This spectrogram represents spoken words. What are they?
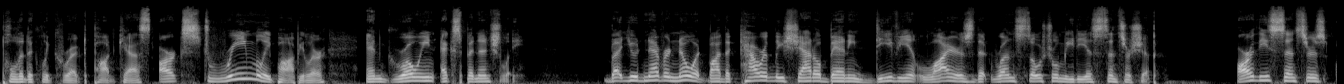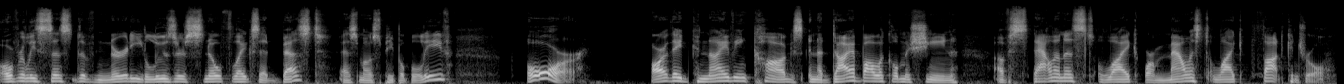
politically correct podcasts are extremely popular and growing exponentially. But you'd never know it by the cowardly shadow banning deviant liars that run social media censorship. Are these censors overly sensitive, nerdy losers, snowflakes at best, as most people believe? Or are they conniving cogs in a diabolical machine of Stalinist like or Maoist like thought control?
